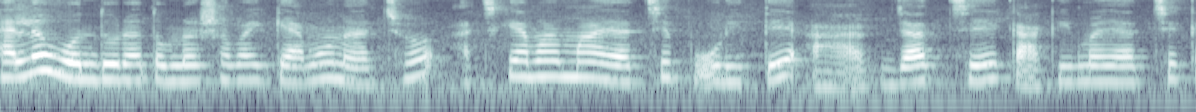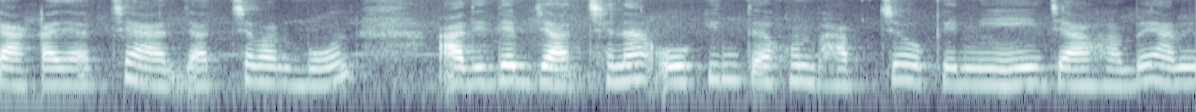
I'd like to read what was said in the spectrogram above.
হ্যালো বন্ধুরা, তোমরা সবাই কেমন আছো? আজকে আমার মা যাচ্ছে পুরীতে, আর যাচ্ছে, কাকিমা যাচ্ছে, কাকা যাচ্ছে, আর যাচ্ছে আমার বোন। আদিদেব যাচ্ছে না, ও কিন্তু এখন ভাবছে ওকে নিয়েই যাওয়া হবে। আমি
